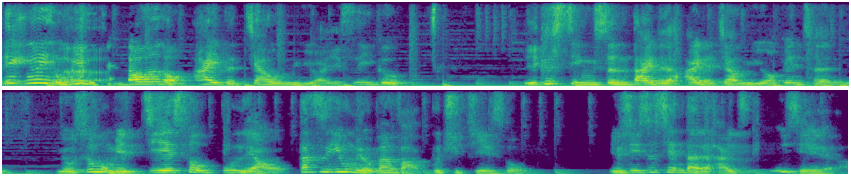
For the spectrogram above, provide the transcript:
对，因因为我们有讲到那种爱的教育啊，也是一个一个新生代的爱的教育哦，变成有时候我们也接受不了，但是又没有办法不去接受，尤其是现代的孩子一些啊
